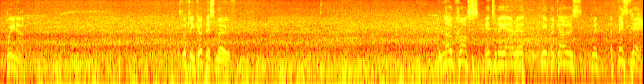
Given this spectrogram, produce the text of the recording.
Aquino. It's looking good, this move. A low cross into the area. Keeper goes with a fist here.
